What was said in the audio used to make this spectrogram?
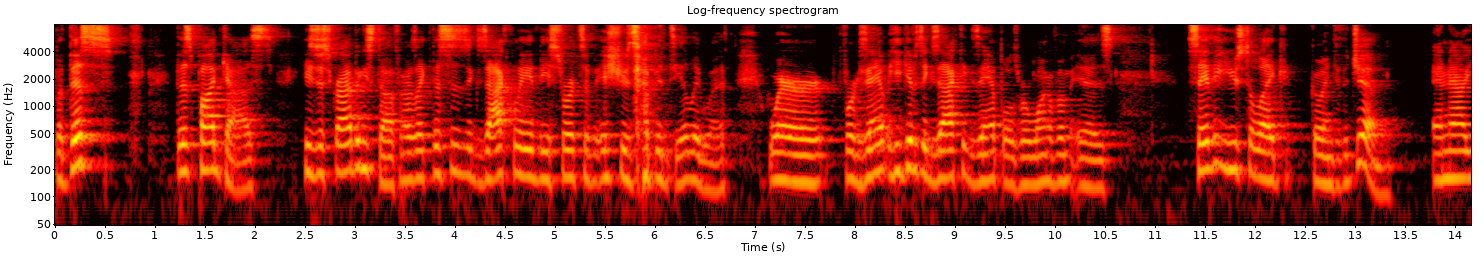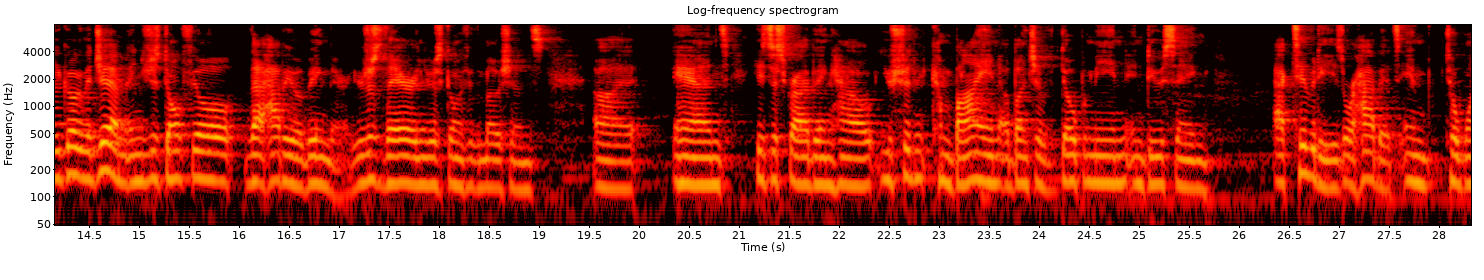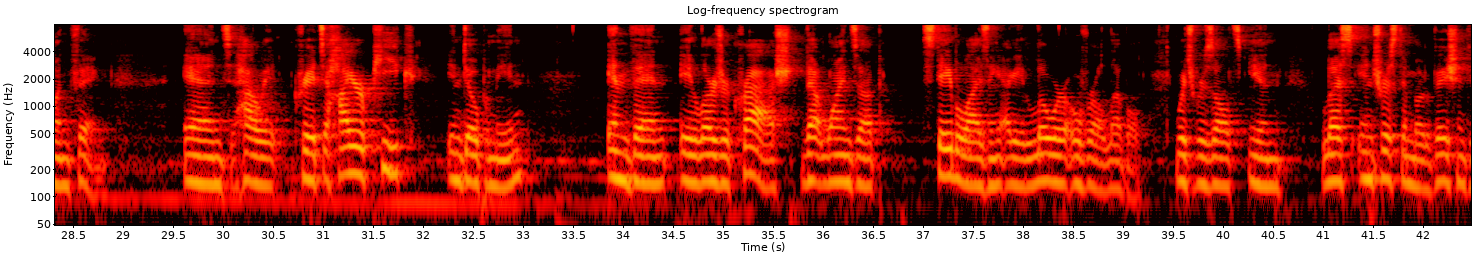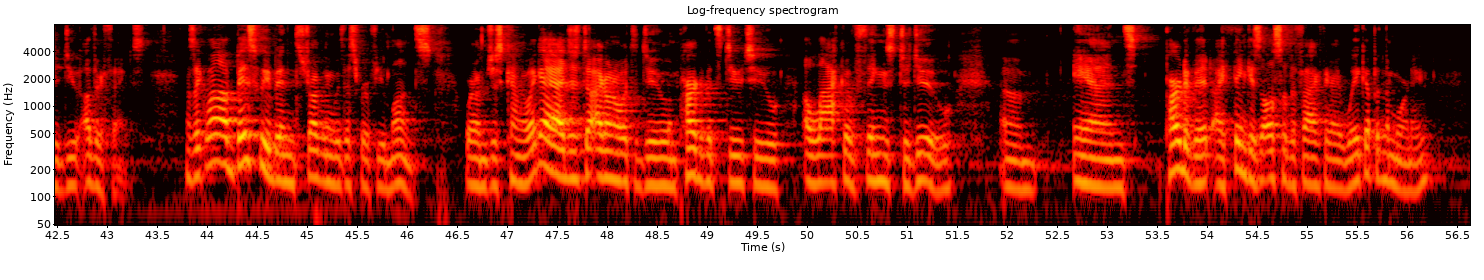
But this this podcast, he's describing stuff, and I was like, this is exactly the sorts of issues I've been dealing with. Where, for example, he gives exact examples where one of them is, say that you used to like going to the gym and now you go to the gym and you just don't feel that happy about being there. You're just there and you're just going through the motions. Uh, and he's describing how you shouldn't combine a bunch of dopamine inducing activities or habits into one thing, and how it creates a higher peak in dopamine and then a larger crash that winds up stabilizing at a lower overall level, which results in less interest and motivation to do other things. I was like, well, I've basically been struggling with this for a few months, where I'm just kind of like, yeah, I just I don't know what to do, and part of it's due to a lack of things to do, um, and part of it I think is also the fact that I wake up in the morning,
